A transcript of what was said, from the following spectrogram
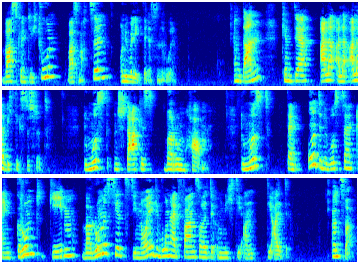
was könnte ich tun? Was macht Sinn und überleg dir das in Ruhe. Und dann kommt der aller, aller, aller wichtigste Schritt. Du musst ein starkes Warum haben. Du musst dein Unterbewusstsein einen Grund geben, warum es jetzt die neue Gewohnheit fahren sollte und nicht die, an, die alte. Und zwar,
